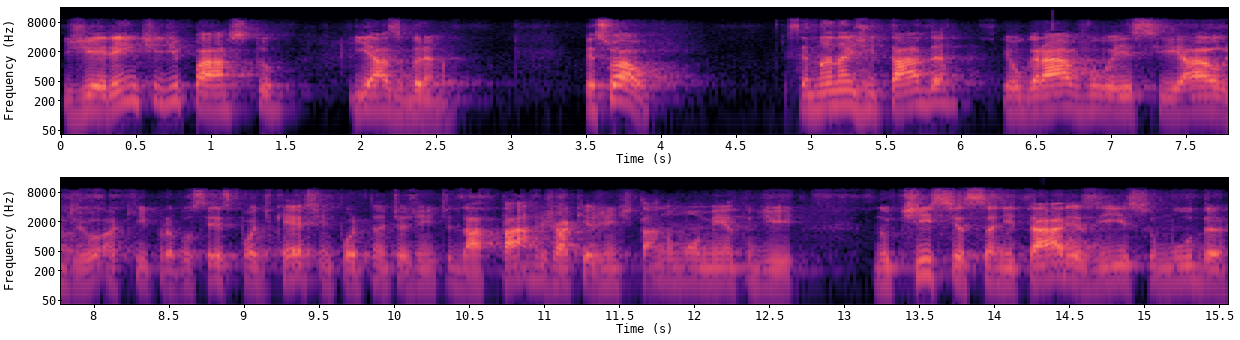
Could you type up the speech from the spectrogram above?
Gerente de Pasto e Asbram. Pessoal, semana agitada, eu gravo esse áudio aqui para vocês, podcast, é importante a gente datar, já que a gente está num momento de notícias sanitárias e isso muda,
